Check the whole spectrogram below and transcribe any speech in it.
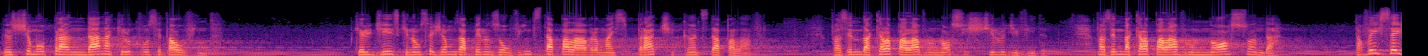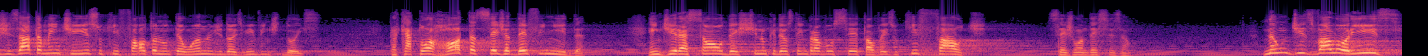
Deus te chamou para andar naquilo que você está ouvindo. Porque Ele diz que não sejamos apenas ouvintes da palavra, mas praticantes da palavra, fazendo daquela palavra o nosso estilo de vida, fazendo daquela palavra o nosso andar. Talvez seja exatamente isso que falta no teu ano de 2022, para que a tua rota seja definida em direção ao destino que Deus tem para você. Talvez o que falte seja uma decisão. Não desvalorize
